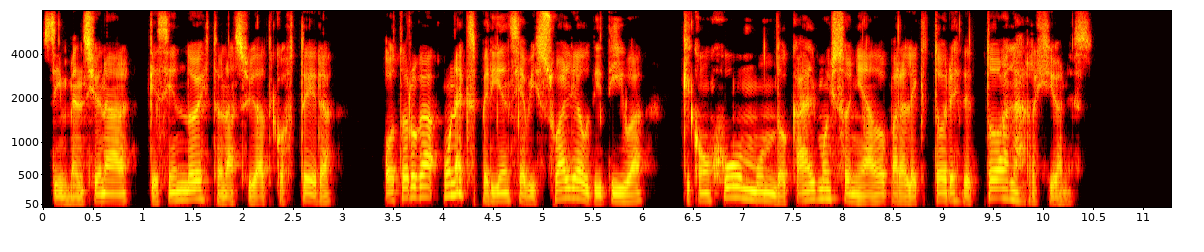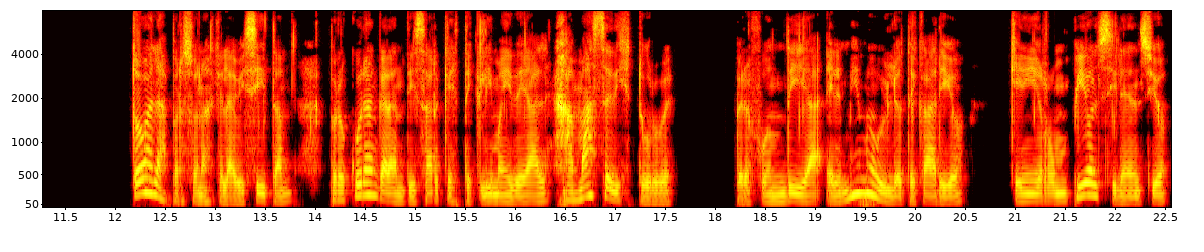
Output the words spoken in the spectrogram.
sin mencionar que siendo esta una ciudad costera, otorga una experiencia visual y auditiva que conjuga un mundo calmo y soñado para lectores de todas las regiones. Todas las personas que la visitan procuran garantizar que este clima ideal jamás se disturbe, pero fue un día el mismo bibliotecario quien irrumpió el silencio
